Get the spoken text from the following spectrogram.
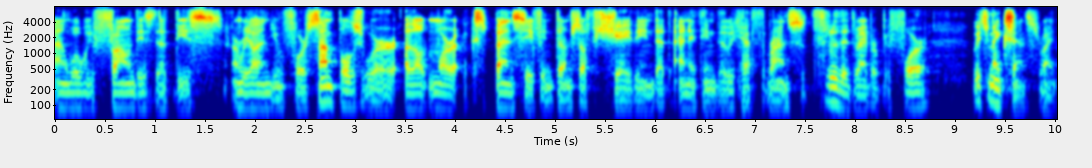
and what we found is that these Unreal Engine 4 samples were a lot more expensive in terms of shading than anything that we have run through the driver before, which makes sense, right?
